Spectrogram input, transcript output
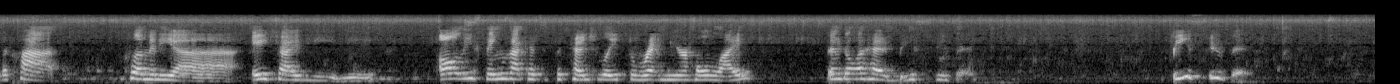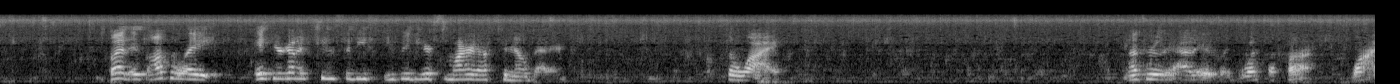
the clap chlamydia, HIV, all these things that could potentially threaten your whole life, then go ahead, be stupid. Be stupid. But it's also like, if you're gonna choose to be stupid, you're smart enough to know better. So why? That's really how it is. Like, what the fuck? Why?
